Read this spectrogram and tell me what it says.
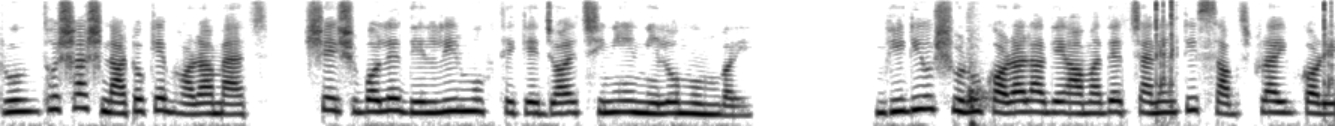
রুদ্ধশ্বাস নাটকে ভরা ম্যাচ, শেষ বলে দিল্লির মুখ থেকে জয় ছিনিয়ে নিল মুম্বাই। ভিডিও শুরু করার আগে আমাদের চ্যানেলটি সাবস্ক্রাইব করে,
